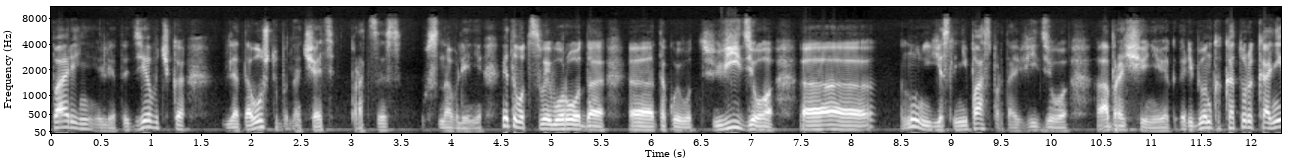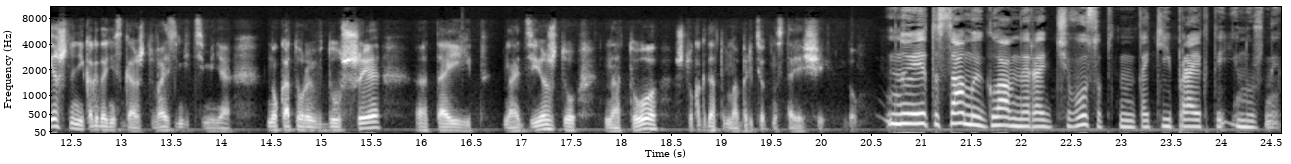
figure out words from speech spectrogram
парень или эта девочка, для того, чтобы начать процесс усыновления. Это вот своего рода э, такой вот видео э, ну, если не паспорт, а видео обращение ребенка, который, конечно, никогда не скажет «возьмите меня», но который в душе э, таит надежду на то, что когда-то он обретет настоящий дом. Ну, и это самое главное, ради чего, собственно, такие проекты и нужны.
